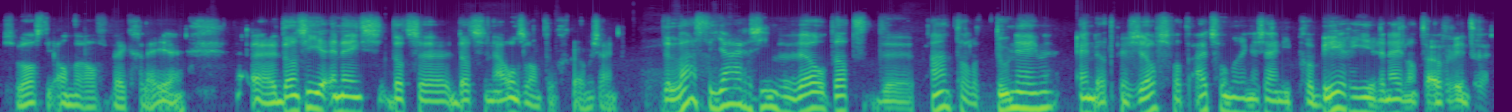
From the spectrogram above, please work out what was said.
zoals die anderhalve week geleden, eh, dan zie je ineens dat ze, dat ze naar ons land toegekomen zijn. De laatste jaren zien we wel dat de aantallen toenemen en dat er zelfs wat uitzonderingen zijn die proberen hier in Nederland te overwinteren.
